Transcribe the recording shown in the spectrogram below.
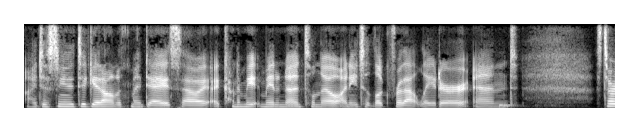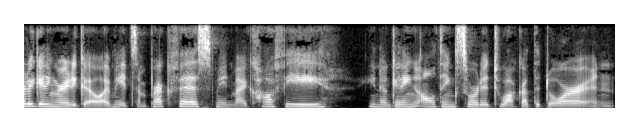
I just needed to get on with my day. So I, I kind of made, made a mental note. I need to look for that later and started getting ready to go. I made some breakfast, made my coffee, you know, getting all things sorted to walk out the door. And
